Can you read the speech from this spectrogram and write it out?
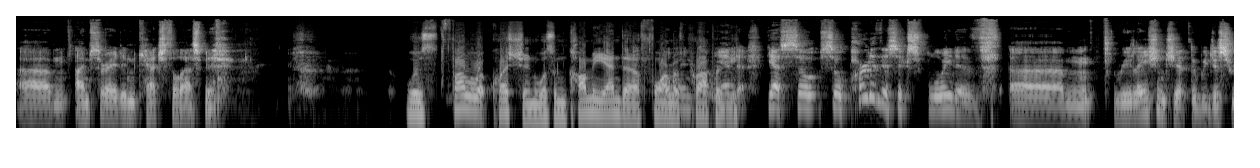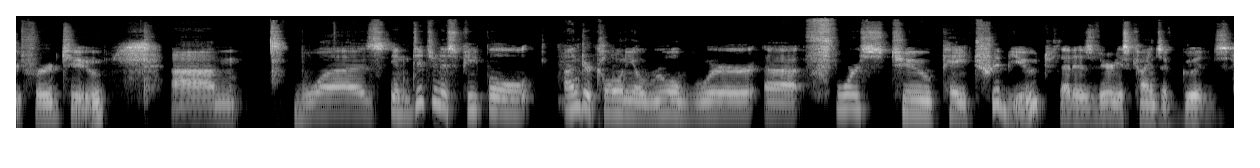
Um, I'm sorry, I didn't catch the last bit. Was follow up question was encomienda a form oh, of property? Yes. So so part of this exploitive um, relationship that we just referred to um, was indigenous people under colonial rule were uh, forced to pay tribute, that is, various kinds of goods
